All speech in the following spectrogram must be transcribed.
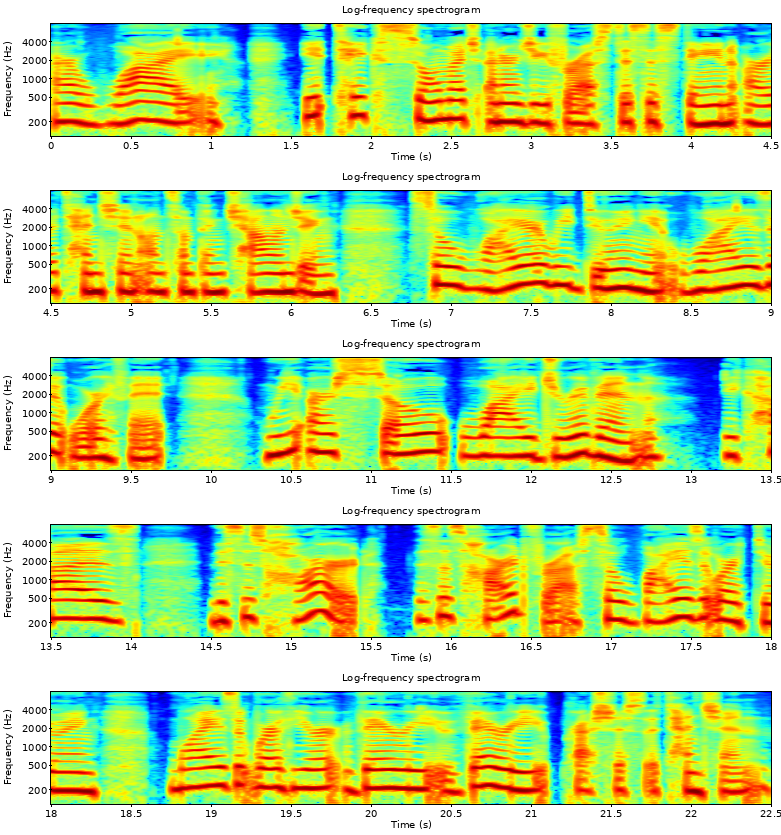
our why. It takes so much energy for us to sustain our attention on something challenging. So, why are we doing it? Why is it worth it? We are so why driven because this is hard. This is hard for us. So, why is it worth doing? Why is it worth your very, very precious attention?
